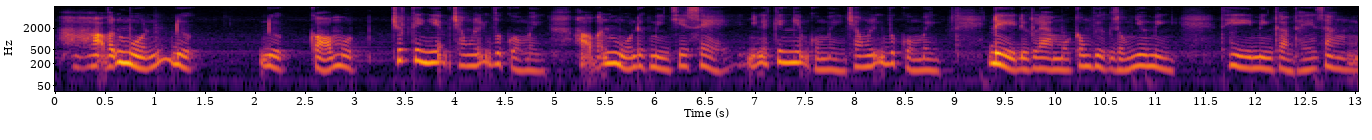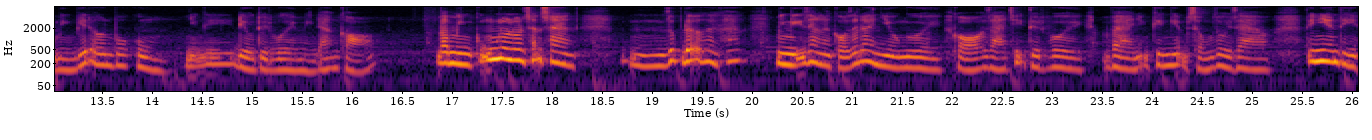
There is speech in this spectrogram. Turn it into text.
họ vẫn muốn được được có một chút kinh nghiệm trong lĩnh vực của mình, họ vẫn muốn được mình chia sẻ những cái kinh nghiệm của mình trong lĩnh vực của mình để được làm một công việc giống như mình, thì mình cảm thấy rằng mình biết ơn vô cùng những cái điều tuyệt vời mình đang có và mình cũng luôn luôn sẵn sàng giúp đỡ người khác. Mình nghĩ rằng là có rất là nhiều người có giá trị tuyệt vời và những kinh nghiệm sống dồi dào. Tuy nhiên thì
